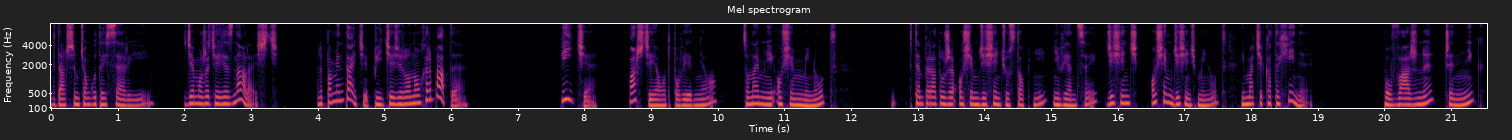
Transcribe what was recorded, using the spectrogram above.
w dalszym ciągu tej serii, gdzie możecie je znaleźć. Ale pamiętajcie, pijcie zieloną herbatę. Pijcie, paszcie ją odpowiednio, co najmniej 8 minut, w temperaturze 80 stopni, nie więcej, 10, 8-10 minut i macie katechiny poważny czynnik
